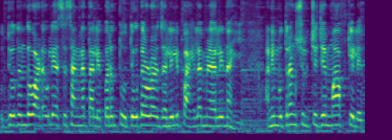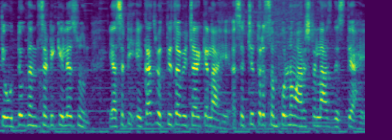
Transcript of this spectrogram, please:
उद्योगधंदे वाढवले असे सांगण्यात आले परंतु उद्योगदार वाढ झालेली पाहायला मिळाली नाही. आणि मुद्रांक शुल्क जे माफ केले ते उद्योगधंद्यासाठी केले असून यासाठी एकाच व्यक्तीचा विचार केला आहे. असे चित्र संपूर्ण महाराष्ट्राला आज दिसते आहे.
